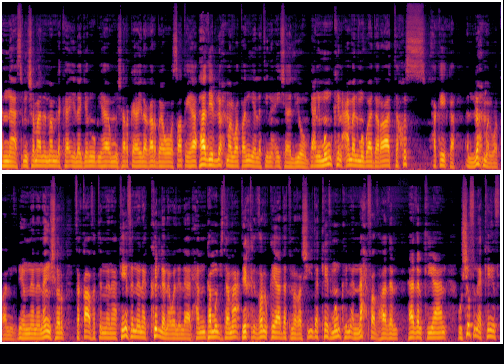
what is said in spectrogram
الناس من شمال المملكة إلى جنوبها ومن شرقها إلى غربها ووسطها. هذه اللحمة الوطنية التي نعيشها اليوم. يعني ممكن عمل مبادرات تخص حقيقة اللحمة الوطنية. بأننا ننشر ثقافة أننا كيف أننا كلنا ولله الحمد كمجتمع في ظل قيادتنا الرشيدة كيف ممكن أن نحفظ هذا هذا الكيان. وشفنا كيف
